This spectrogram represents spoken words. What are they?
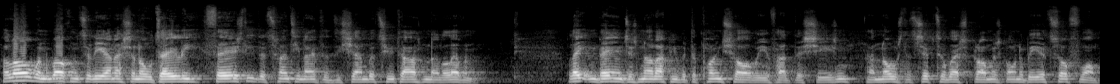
Hello and welcome to the NSNO Daily, Thursday the 29th of December 2011. Leighton Baines is not happy with the points haul we have had this season and knows the trip to West Brom is going to be a tough one.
